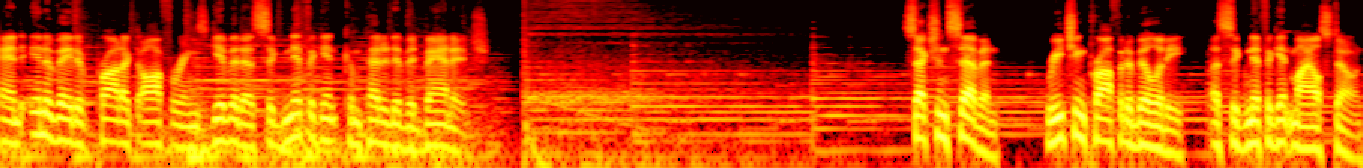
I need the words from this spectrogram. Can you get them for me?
and innovative product offerings give it a significant competitive advantage. Section 7. Reaching profitability, a significant milestone.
